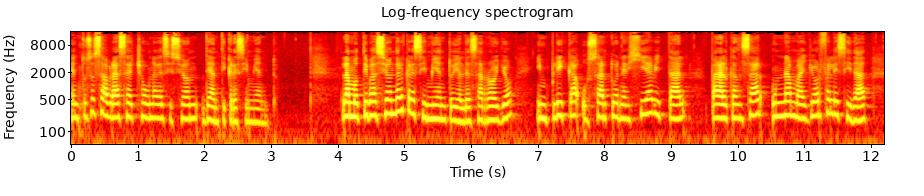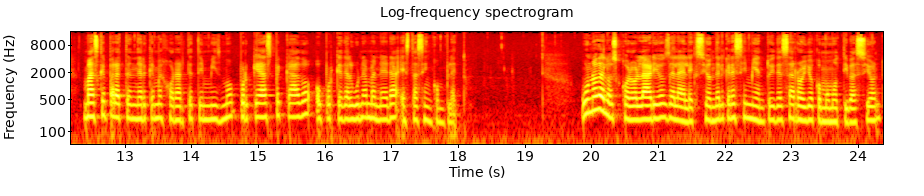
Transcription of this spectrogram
entonces habrás hecho una decisión de anticrecimiento. La motivación del crecimiento y el desarrollo implica usar tu energía vital para alcanzar una mayor felicidad más que para tener que mejorarte a ti mismo porque has pecado o porque de alguna manera estás incompleto. Uno de los corolarios de la elección del crecimiento y desarrollo como motivación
